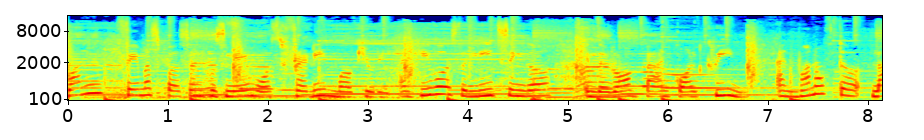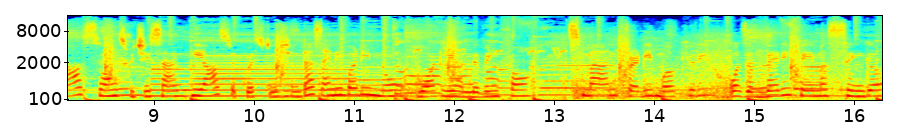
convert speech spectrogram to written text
one famous person whose name was Freddie Mercury and he was the lead singer in the rock band called Queen. And one of the last songs which he sang, he asked a question Does anybody know what we are living for? This man, Freddie Mercury, was a very famous singer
